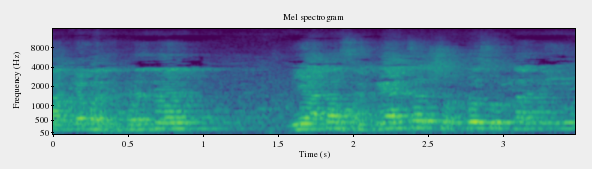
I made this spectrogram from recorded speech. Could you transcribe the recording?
माध्यमात खर तर मी आता सगळ्यांचा शब्द सुटलांनी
